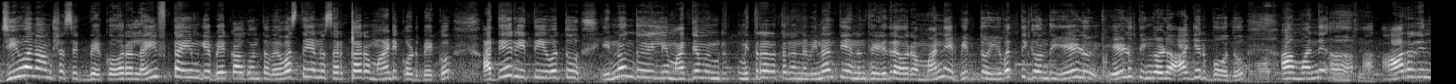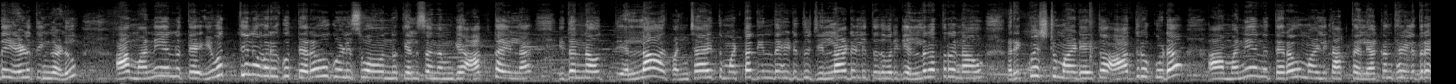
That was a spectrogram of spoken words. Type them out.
ಜೀವನಾಂಶ ಸಿಗಬೇಕು, ಅವರ ಲೈಫ್ ಟೈಮ್ಗೆ ಬೇಕಾಗುವಂಥ ವ್ಯವಸ್ಥೆಯನ್ನು ಸರ್ಕಾರ ಮಾಡಿಕೊಡಬೇಕು. ಅದೇ ರೀತಿ ಇವತ್ತು ಇನ್ನೊಂದು ಇಲ್ಲಿ ಮಾಧ್ಯಮ ಮಿತ್ರ- ಮಿತ್ರರ ಹತ್ರ ನನ್ನ ವಿನಂತಿ ಏನಂತ ಹೇಳಿದರೆ, ಅವರ ಮನೆ ಬಿದ್ದು ಇವತ್ತಿಗೆ ಒಂದು ಏಳು ಏಳು ತಿಂಗಳು ಆಗಿರ್ಬೋದು. ಆ ಮನೆ ಆರರಿಂದ ಏಳು ತಿಂಗಳು. ಆ ಮನೆಯನ್ನು ತೆ, ಇವತ್ತಿನವರೆಗೂ ತೆರವುಗೊಳಿಸುವ ಒಂದು ಕೆಲಸ ನಮಗೆ ಆಗ್ತಾ ಇಲ್ಲ. ಇದನ್ನು ನಾವು ಎಲ್ಲ ಪಂಚಾಯತ್ ಮಟ್ಟದಿಂದ ಹಿಡಿದು ಜಿಲ್ಲಾಡಳಿತದವರಿಗೆ ಎಲ್ಲರ ಹತ್ರ ನಾವು ರಿಕ್ವೆಸ್ಟ್ ಮಾಡಿ ಆಯಿತು. ಆದರೂ ಕೂಡ ಆ ಮನೆಯನ್ನು ತೆರವು ಮಾಡಲಿಕ್ಕೆ ಆಗ್ತಾ ಇಲ್ಲ. ಯಾಕಂತ ಹೇಳಿದರೆ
